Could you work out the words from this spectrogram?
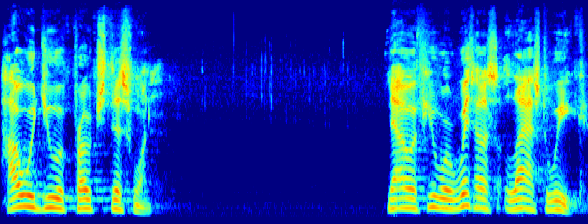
How would you approach this one? Now, if you were with us last week,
